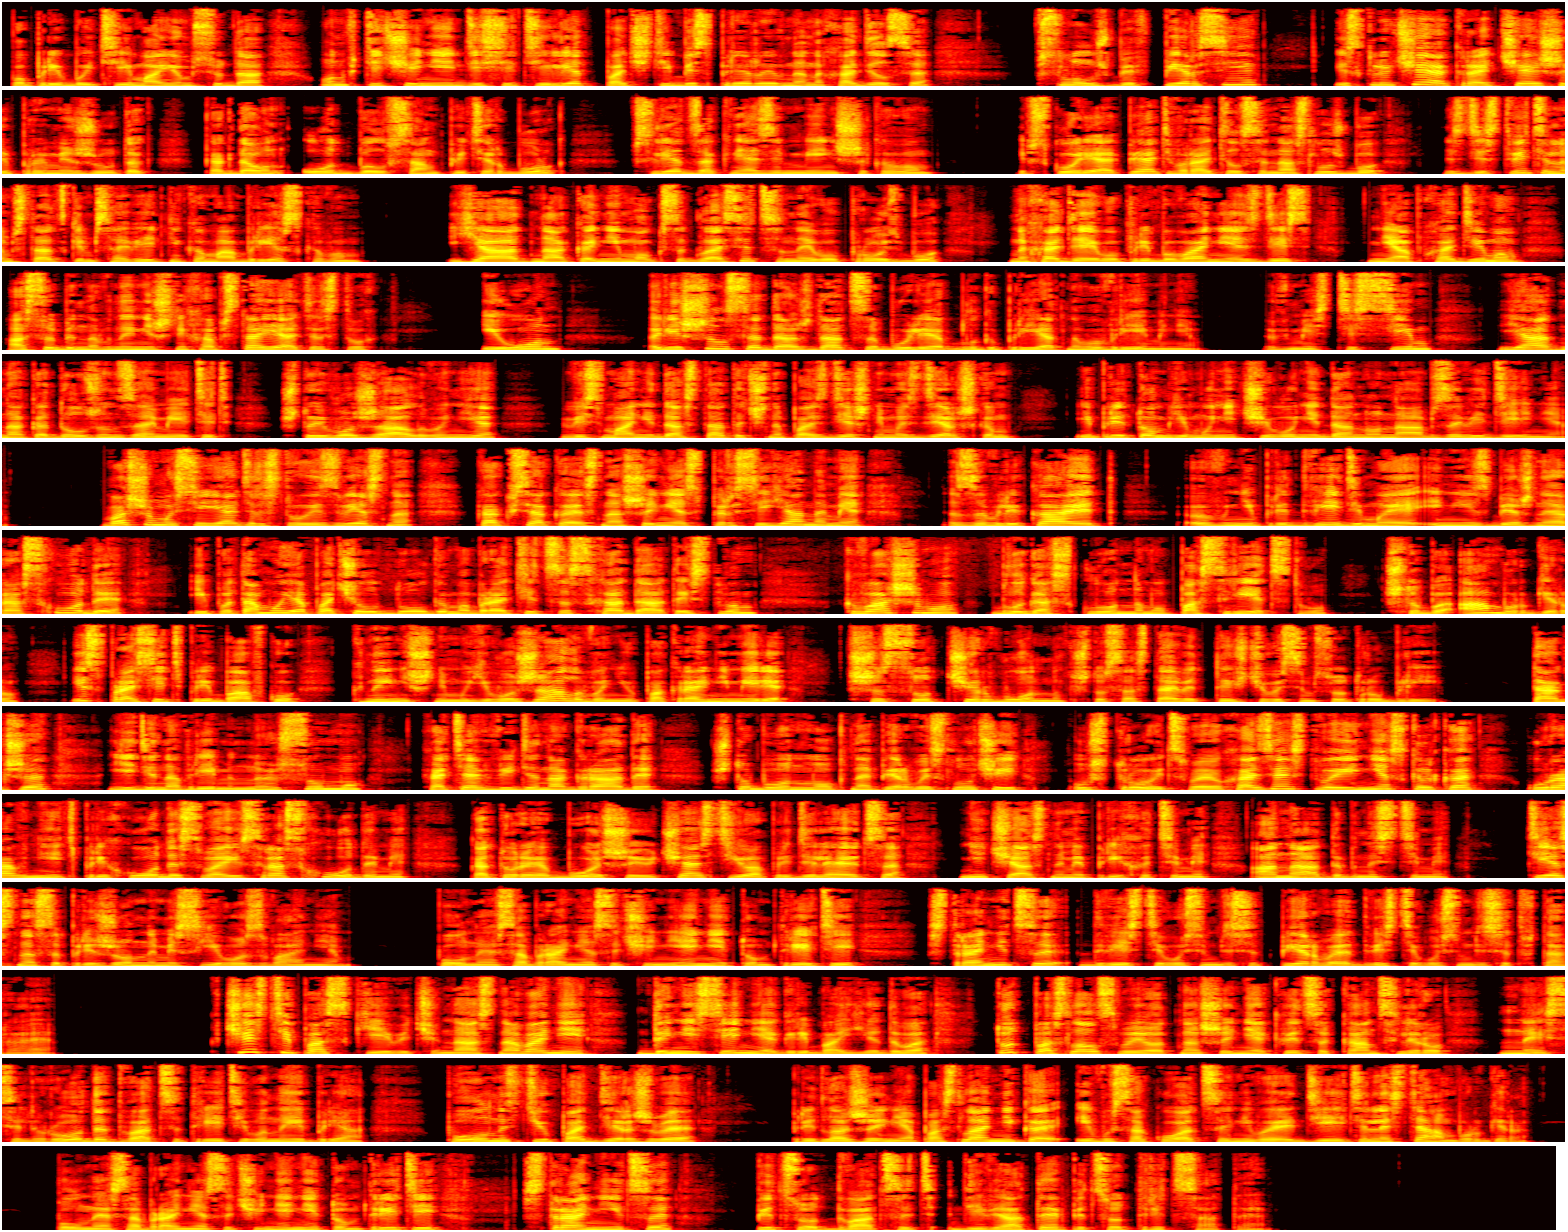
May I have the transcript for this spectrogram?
По прибытии моем сюда он в течение десяти лет почти беспрерывно находился в службе в Персии, исключая кратчайший промежуток, когда он отбыл в Санкт-Петербург вслед за князем Меньшиковым и вскоре опять воротился на службу с действительным статским советником Обрезковым. Я, однако, не мог согласиться на его просьбу, находя его пребывание здесь необходимым, особенно в нынешних обстоятельствах, и он решился дождаться более благоприятного времени. Вместе с сим я, однако, должен заметить, что его жалование весьма недостаточно по здешним издержкам, и притом ему ничего не дано на обзаведение. Вашему сиятельству известно, как всякое сношение с персиянами завлекает в непредвидимые и неизбежные расходы, и потому я почел долгом обратиться с ходатайством к вашему благосклонному посредству, чтобы Амбургеру и спросить прибавку к нынешнему его жалованию, по крайней мере, 600 червонных, что составит 1800 рублей. Также единовременную сумму, хотя в виде награды, чтобы он мог на первый случай устроить свое хозяйство и несколько уравнить приходы свои с расходами, которые большей частью определяются не частными прихотями, а надобностями, тесно сопряженными с его званием. Полное собрание сочинений, том 3, страницы 281-282. К чести Паскевича, на основании донесения Грибоедова, тот послал свое отношение к вице-канцлеру Нессельрода 23 ноября, полностью поддерживая предложение посланника и высоко оценивая деятельность Амбургера. Полное собрание сочинений, том 3, страницы 529-530.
